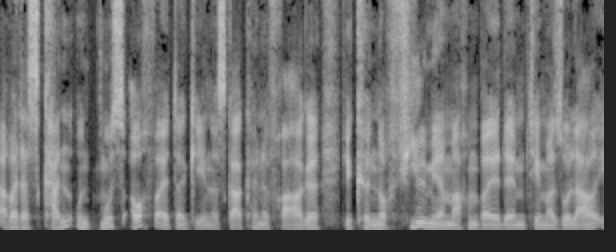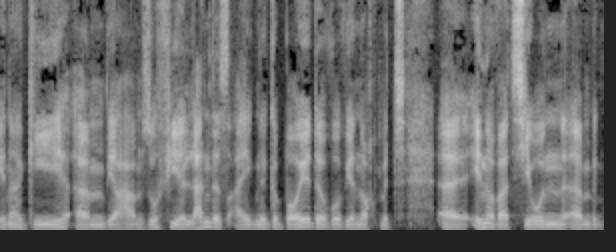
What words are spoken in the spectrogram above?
Aber das kann und muss auch weitergehen, ist gar keine Frage. Wir können noch viel mehr machen bei dem Thema Solarenergie. Ähm, wir haben so viele landeseigene Gebäude, wo wir noch mit äh, Innovationen ähm,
